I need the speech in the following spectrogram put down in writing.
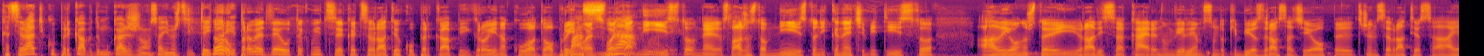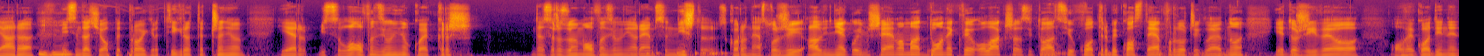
kad se vrati Cooper Cup da mu kažeš ono sad imaš tri, tri Dobro, prve dve utakmice kad se vratio Cooper Cup i igrao i na Kua dobro, Ma imao je svoje... Ta, nije isto, ne, slažem s tom, nije isto, nikad neće biti isto, ali ono što je i radi sa Kyrenom Williamsom dok je bio zdrav, sad će opet, čim se vratio sa Ajara, Mhm. mislim da će opet proigrati igra trčanja, jer i sa ofenzivnom linijom koja je krš, da se razumemo, ofenzivna linija Ramsa ništa skoro ne složi, ali njegovim šemama donekle olakša situaciju potrebe koja Stafford očigledno je doživeo ove godine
